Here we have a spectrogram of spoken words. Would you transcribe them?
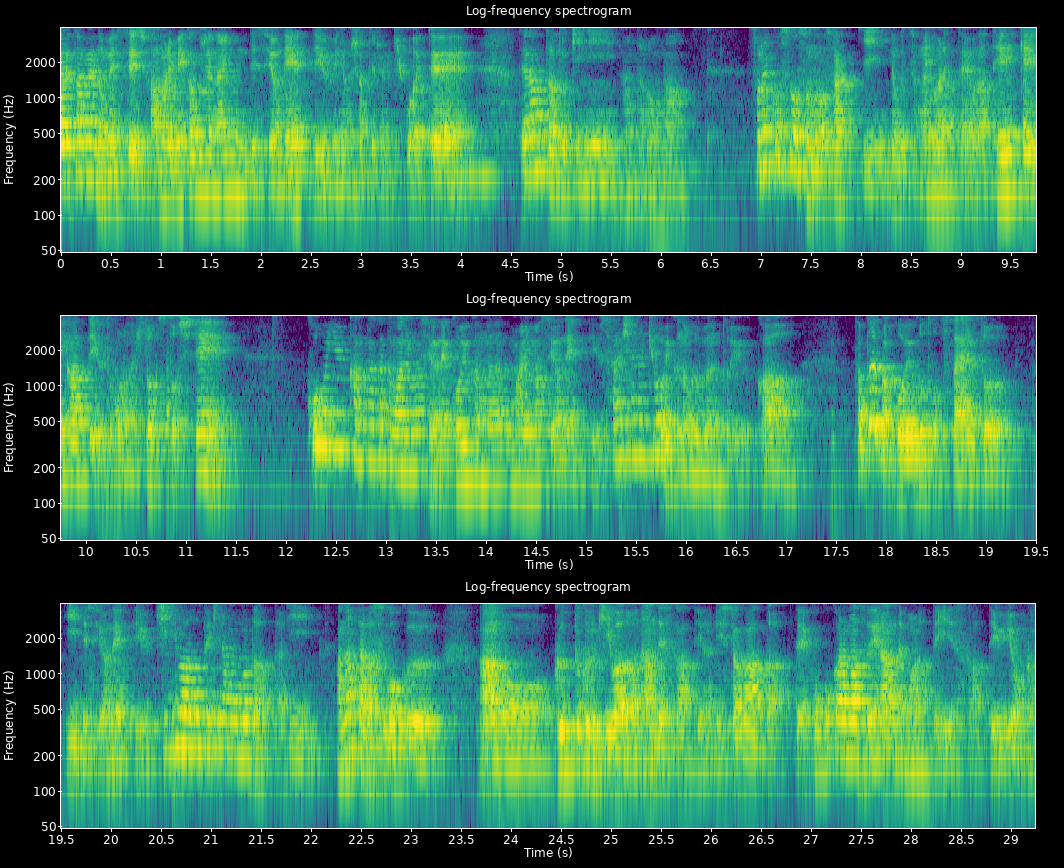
えるためのメッセージがあまり明確じゃないんですよねっていうふうにおっしゃってるように聞こえてってなった時に何だろうな。それこそそのさっき野口さんが言われたような定型化っていうところの一つとしてこういう考え方もありますよねこういう考え方もありますよねっていう最初の教育の部分というか例えばこういうことを伝えるといいですよねっていうキーワード的なものだったりあなたがすごくあのグッとくるキーワードは何ですかっていうようなリストがあったってここからまず選んでもらっていいですかっていうような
